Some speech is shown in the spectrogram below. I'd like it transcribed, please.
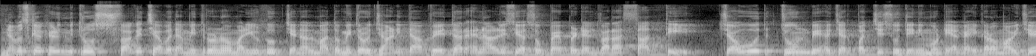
નમસ્કાર ખેડૂત મિત્રો, સ્વાગત છે આ બધા મિત્રોનો અમારી યુટ્યુબ ચેનલમાં. તો મિત્રો, જાણીતા વેધર એનાલિસી અશોકભાઈ પટેલ દ્વારા સાતથી ચૌદ જૂન બે હજાર પચીસ સુધીની મોટી આગાહી કરવામાં આવી છે.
